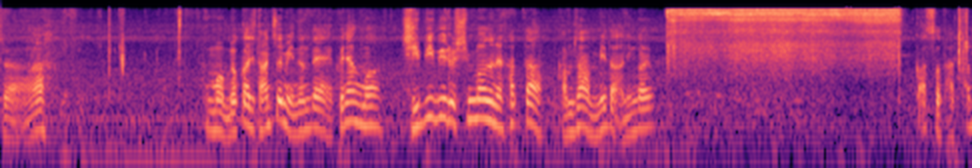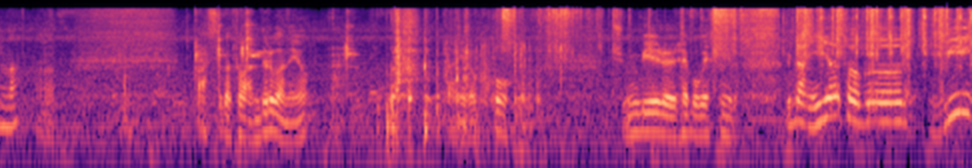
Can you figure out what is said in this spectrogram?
자 뭐 몇 가지 단점이 있는데 그냥 뭐 GBB를 10만원에 샀다. 감사합니다. 아닌가요? 가스 다 찼나? 어. 가스가 더 안 들어가네요 일단 이렇고 준비를 해보겠습니다 일단 이 녀석은 위,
